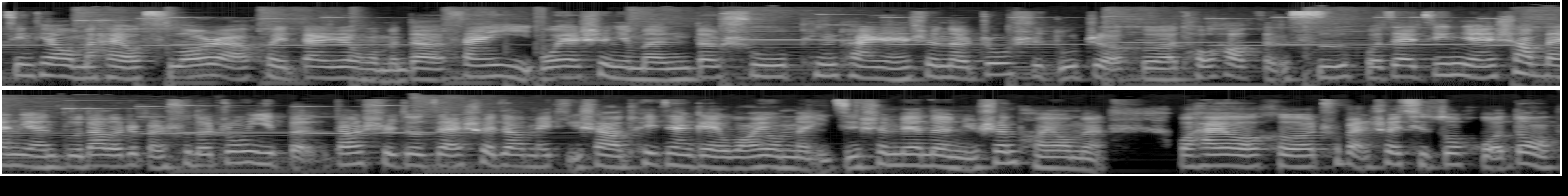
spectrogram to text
今天我们还有 Flora 会担任我们的翻译。我也是你们的书《拼团人生》的忠实读者和头号粉丝。我在今年上半年读到了这本书的中译本，当时就在社交媒体上推荐给网友们以及身边的女生朋友们。我还有和出版社一起做活动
